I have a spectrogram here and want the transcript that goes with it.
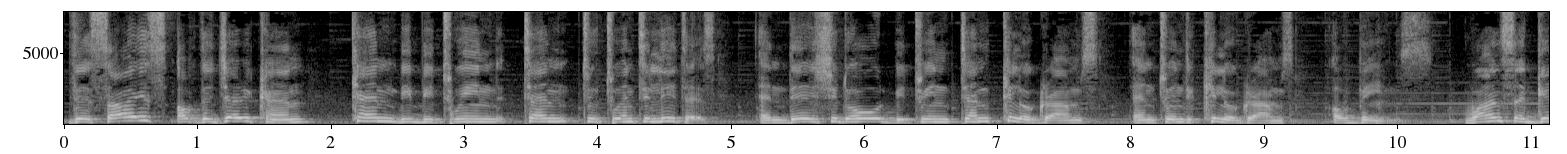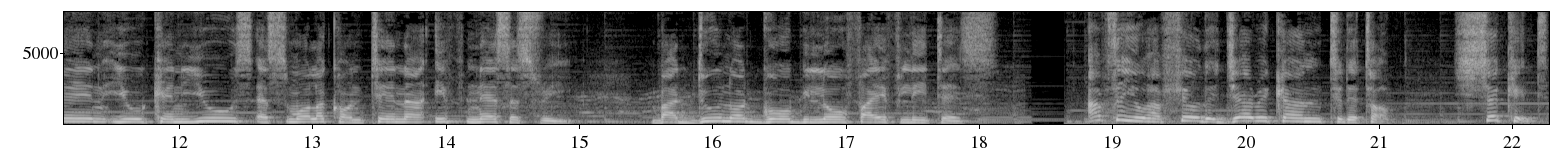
The size of the jerry can can be between 10 to 20 liters and they should hold between 10 kilograms and 20 kilograms of beans. Once again, you can use a smaller container if necessary, but do not go below 5 liters. After you have filled the jerry can to the top, shake it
